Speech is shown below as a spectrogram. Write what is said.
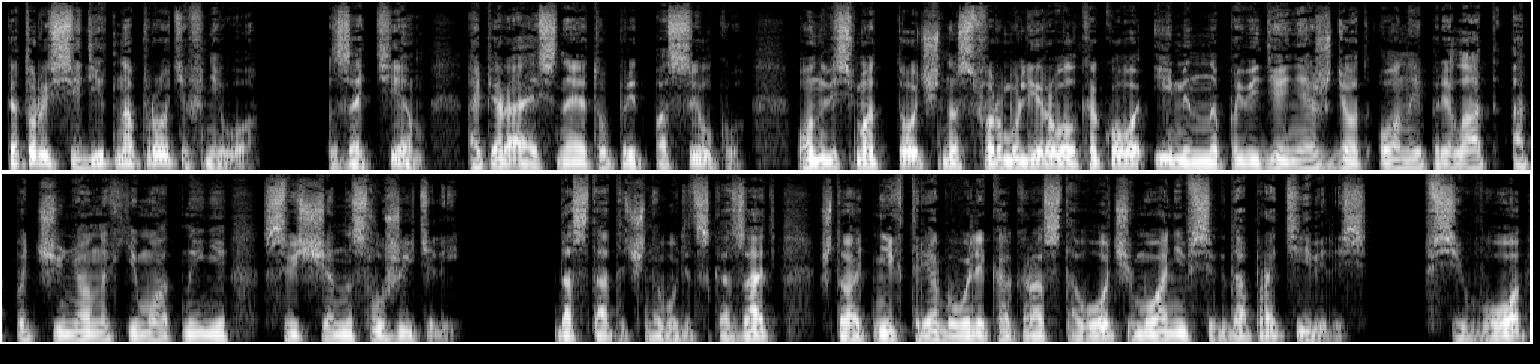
который сидит напротив него. Затем, опираясь на эту предпосылку, он весьма точно сформулировал, какого именно поведения ждет он и прилат от подчиненных ему отныне священнослужителей. Достаточно будет сказать, что от них требовали как раз того, чему они всегда противились, всего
